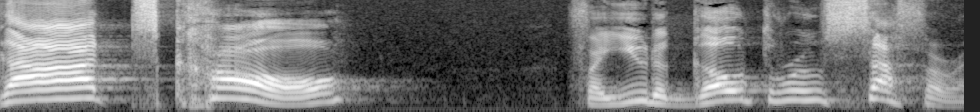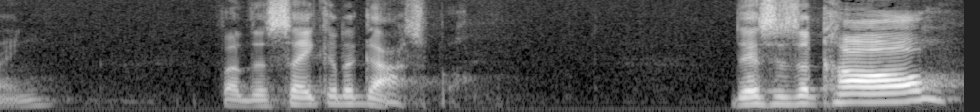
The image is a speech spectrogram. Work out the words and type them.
God's call for you to go through suffering for the sake of the gospel. This is a call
